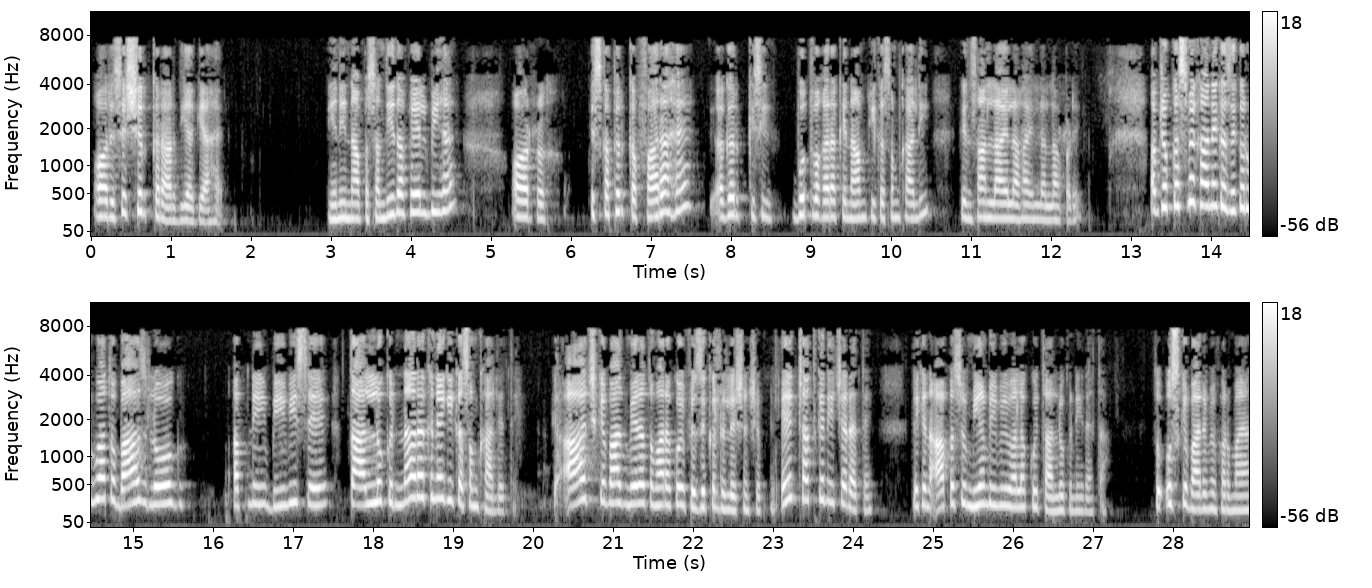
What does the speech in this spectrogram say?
اور اسے شرک قرار دیا گیا ہے۔ یعنی ناپسندیدہ فیل بھی ہے اور اس کا پھر کفارہ ہے۔ اگر کسی بت وغیرہ کے نام کی قسم کھا لی کہ انسان لا الہ الا اللہ پڑھے۔ اب جب قسمیں کھانے کا ذکر ہوا تو بعض لوگ اپنی بیوی سے تعلق نہ رکھنے کی قسم کھا لیتے کہ آج کے بعد میرا تمہارا کوئی فزیکل ریلیشن شپ نہیں۔ ایک چھت کے نیچے رہتے لیکن آپس میں میاں بیوی والا کوئی تعلق نہیں رہتا۔ تو اس کے بارے میں فرمایا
